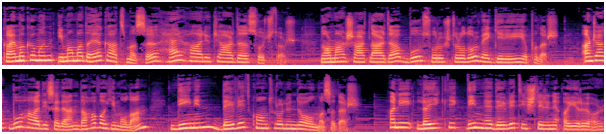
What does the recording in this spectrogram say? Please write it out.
Kaymakamın imama dayak atması her halükarda suçtur. Normal şartlarda bu soruşturulur ve gereği yapılır. Ancak bu hadiseden daha vahim olan dinin devlet kontrolünde olmasıdır. Hani laiklik dinle devlet işlerini ayırıyor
